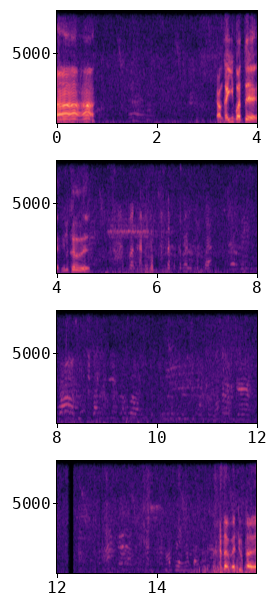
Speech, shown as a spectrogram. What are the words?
ஆ அவன் கை பார்த்து இழுக்கிறது. அப்பா கண்ணு இந்த பக்கமே இழுத்துப்பா. அதான் வெட்டி விட்டாங்க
